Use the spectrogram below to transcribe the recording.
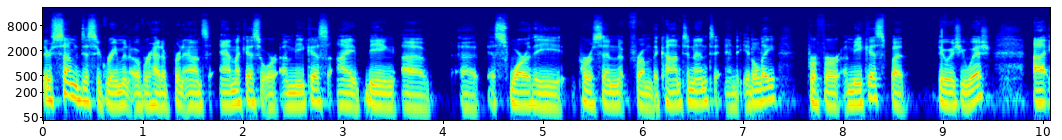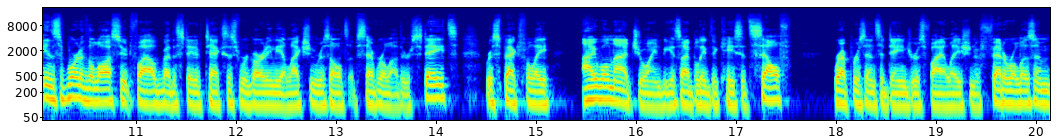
there's some disagreement over how to pronounce amicus or amicus. I, being a, a, a swarthy person from the continent and Italy, prefer amicus, but do as you wish. Uh, in support of the lawsuit filed by the state of Texas regarding the election results of several other states, respectfully, I will not join because I believe the case itself represents a dangerous violation of federalism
